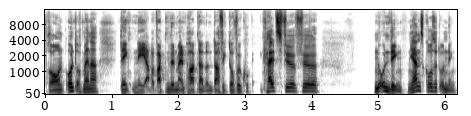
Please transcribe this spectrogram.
Frauen und auch Männer denken, nee, aber warten, wenn mein Partner, dann darf ich doch wohl gucken. Es für, für ein Unding, ein ganz großes Unding.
